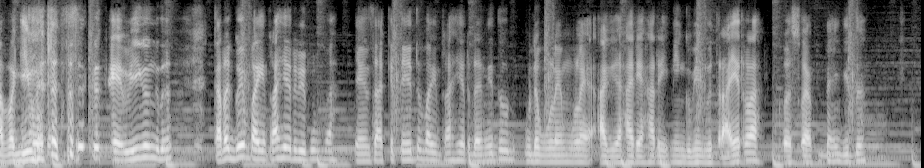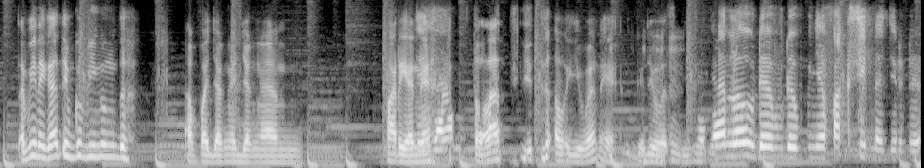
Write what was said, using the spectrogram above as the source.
Apa gimana? Terus gue kayak bingung tuh. Karena gue paling terakhir di rumah yang sakitnya itu paling terakhir dan itu udah mulai mulai agak hari-hari minggu-minggu terakhir lah gue swabnya gitu. Tapi negatif gue bingung tuh. Apa jangan-jangan variannya Ya, jangan, telat gitu apa gimana ya? Gue juga masih bingung. Jangan lo udah udah punya vaksin aja udah.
